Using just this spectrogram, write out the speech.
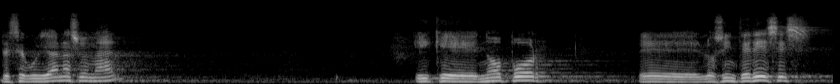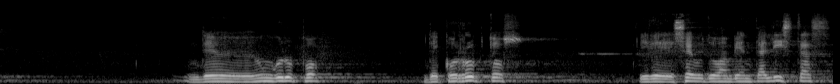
de seguridad nacional y que no por eh, los intereses de un grupo de corruptos y de pseudoambientalistas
